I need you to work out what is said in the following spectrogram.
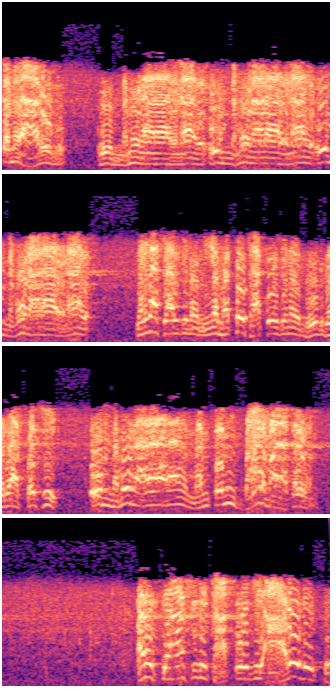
તમે આરોગો ઓમ નમો નારાયણાય, ઓમ નમો નારાયણાય, ઓમ નમો નારાયણાય. ગરગાચાર્યજીનો નિયમ હતો, ઠાકોરજીને ભોગ ધર્યા પછી ઓમ નમો નારાયણાય મંત્રની બાર માળા કરવાની. અને ત્યાં સુધી ઠાકોરજી આરોગ્ય છે,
